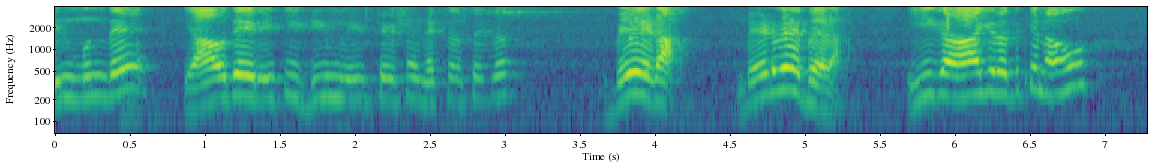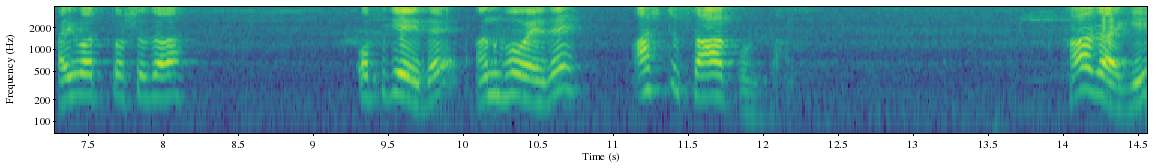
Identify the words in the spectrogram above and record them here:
ಇನ್ನು ಮುಂದೆ ಯಾವುದೇ ರೀತಿ ಡಿಮಿಲಿಟೇಷನ್ ಎಕ್ಸರ್ಸೈಸಸ್ ಬೇಡ. ಬೇಡವೇ ಬೇಡ. ಈಗ ಆಗಿರೋದಕ್ಕೆ ನಾವು ಐವತ್ತು ವರ್ಷದ ಒಪ್ಪಿಗೆ ಇದೆ, ಅನುಭವ ಇದೆ, ಅಷ್ಟು ಸಾಕು ಅಂತ. ಹಾಗಾಗಿ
